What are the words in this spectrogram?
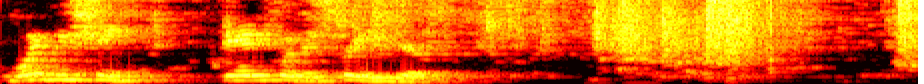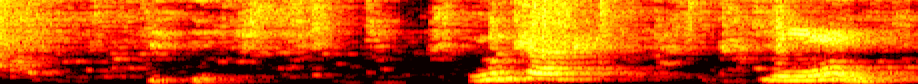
what the sheep did for the stranger. You took me in.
